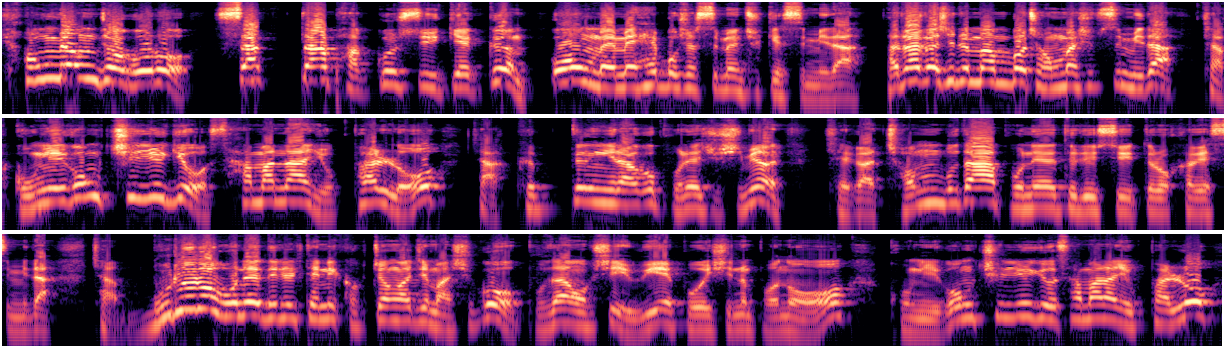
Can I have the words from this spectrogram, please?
혁명적으로 싹 다 바꿀 수 있게끔 꼭 매매해 보셨으면 좋겠습니다. 받아가시는 방법 정말 쉽습니다. 자 010-762-3168로 자 급등이라고 보내주시면 제가 전부 다 보내드릴 수 있도록 하겠습니다. 자 무료로 보내드릴 테니 걱정 걱정하지 마시고 부담 없이 위에 보이시는 번호 010-762-3168로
